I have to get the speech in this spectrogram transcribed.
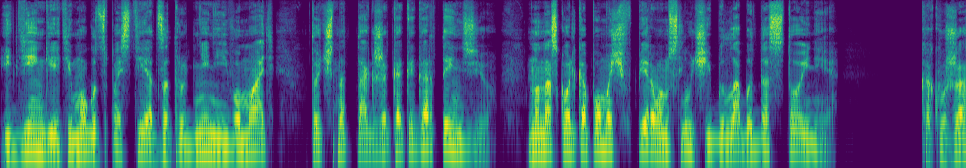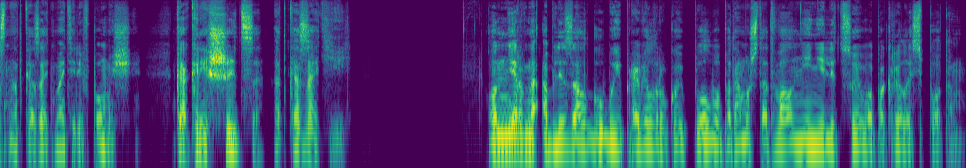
и деньги эти могут спасти от затруднений его мать точно так же, как и Гортензию. Но насколько помощь в первом случае была бы достойнее, как ужасно отказать матери в помощи. Как решиться отказать ей? Он нервно облизал губы и провел рукой по лбу, потому что от волнения лицо его покрылось потом.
